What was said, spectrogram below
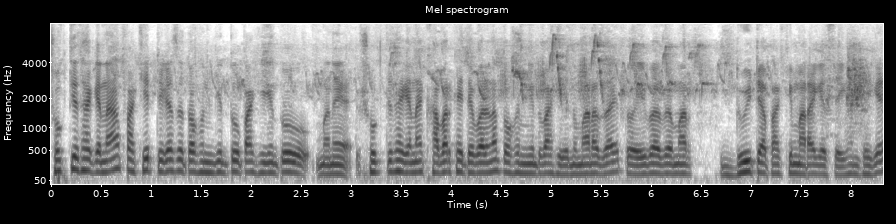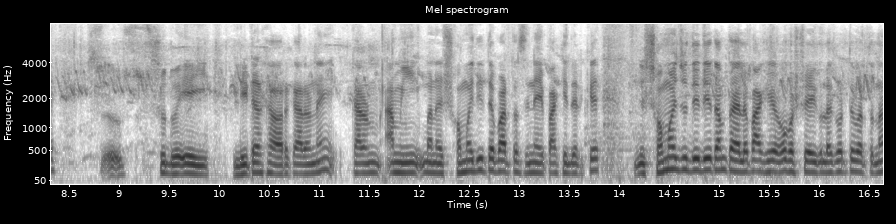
শক্তি থাকে না পাখির ঠিক আছে? তখন কিন্তু পাখি কিন্তু মানে শক্তি থাকে না, খাবার খাইতে পারে না, তখন কিন্তু পাখি কিন্তু মারা যায়। তো এইভাবে আমার দুইটা পাখি মারা গেছে এখান থেকে। শুধু এই লিটার খাওয়ার কারণে। কারণ আমি মানে সময় দিতে পারতেছি না এই পাখিদেরকে। সময় যদি দিতাম, তাহলে পাখি অবশ্যই এগুলো করতে পারতো না।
